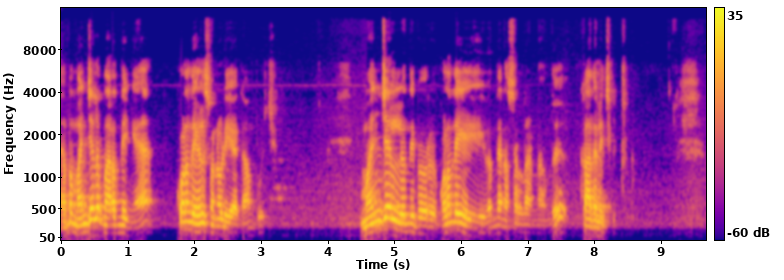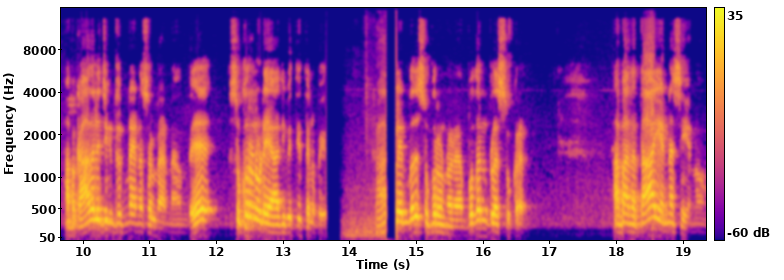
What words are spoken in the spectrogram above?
அப்ப மஞ்சளை மறந்தீங்க. குழந்தைகள் சொன்னோடி கேட்காம போச்சு. மஞ்சள் வந்து இப்போ ஒரு குழந்தை வந்து என்ன சொல்றான்னா வந்து காதலிச்சுக்கிட்டு இருக்கு. அப்போ காதலிச்சுக்கிட்டு இருக்குன்னா என்ன சொல்றான்னா வந்து சுக்கரனுடைய ஆதிபத்தியத்தில் போயிருக்கு காதல் என்பது சுக்கரனுடைய புதன் பிளஸ் சுக்கரன். அப்போ அந்த தாய் என்ன செய்யணும்?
